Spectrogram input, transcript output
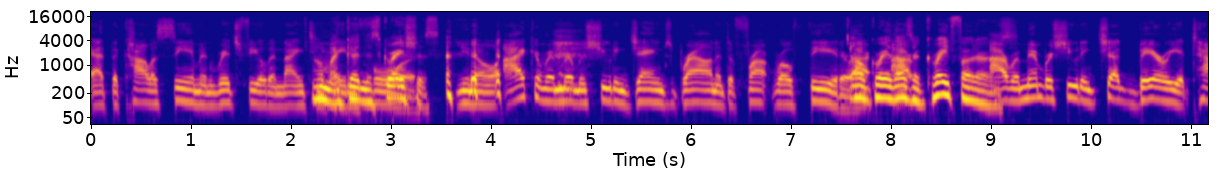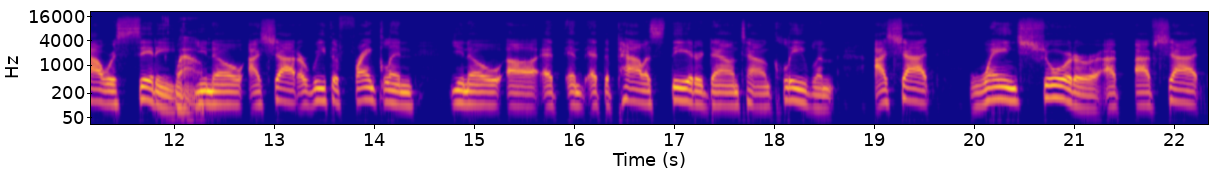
at the Coliseum in Richfield in 1984. Oh my goodness gracious. you know, I can remember shooting James Brown at the Front Row Theater. Oh, great. Those I, are great photos. I remember shooting Chuck Berry at Tower City. Wow. You know, I shot Aretha Franklin, you know, uh, at, in, at the Palace Theater downtown Cleveland. I shot Wayne Shorter. I've, I've shot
